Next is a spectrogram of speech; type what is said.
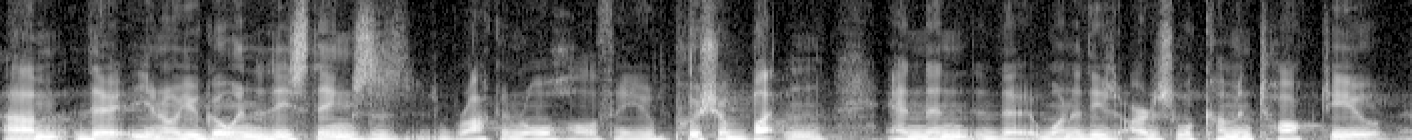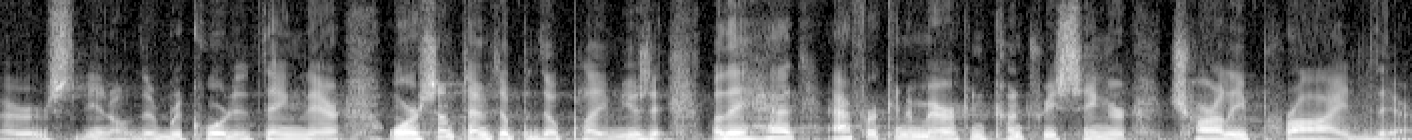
um, the, you know, you go into these things, Rock and Roll Hall Fame, you push a button, and then the, one of these artists will come and talk to you, or you know, the recorded thing there, or sometimes they'll, they'll play music. Well, they had African American country singer Charley Pride there,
